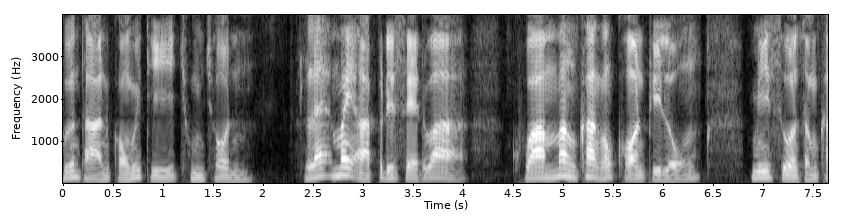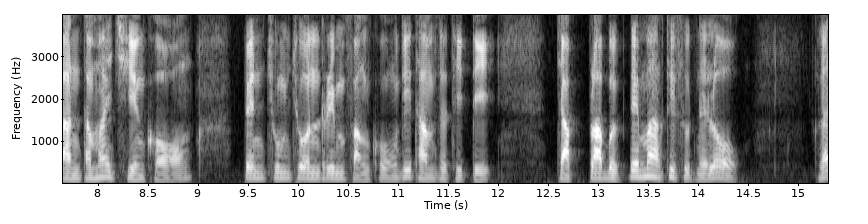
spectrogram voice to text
พื้นฐานของวิถีชุมชน และไม่อาจปฏิเสธว่า ความมั่งคั่งของคอนผีหลง มีส่วนสำคัญทำให้เชียงของเป็นชุมชนริมฝั่งโขงที่ทำสถิติ จับปลาบึกได้มากที่สุดในโลก และ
